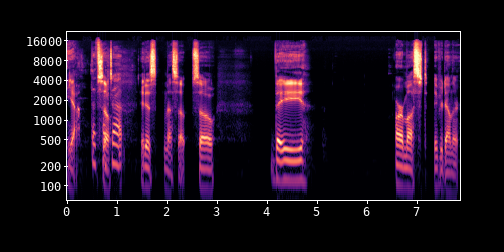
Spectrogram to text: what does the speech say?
yeah. That's So- fucked up. it is messed up. So they are a must if you're down there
